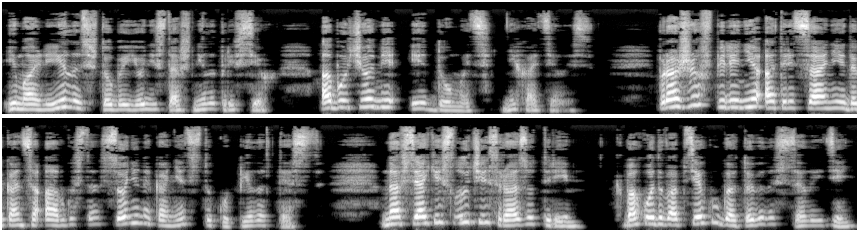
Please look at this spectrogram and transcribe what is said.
и молилась, чтобы ее не стошнило при всех. Об учебе и думать не хотелось. Прожив в пелене отрицания до конца августа, Соня наконец-то купила тест. На всякий случай сразу три. Походу в аптеку готовилась целый день.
